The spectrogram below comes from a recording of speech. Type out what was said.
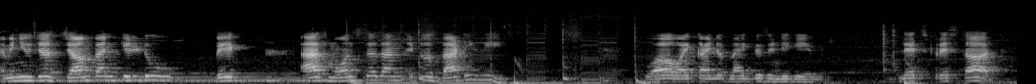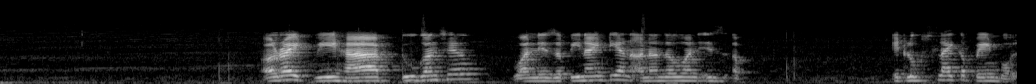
I mean, you just jump and kill two big ass monsters and it was that easy. Wow, I kind of like this indie game. Let's press start. Alright, we have two guns here. One is a P90 and another one is a... It looks like a paintball.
